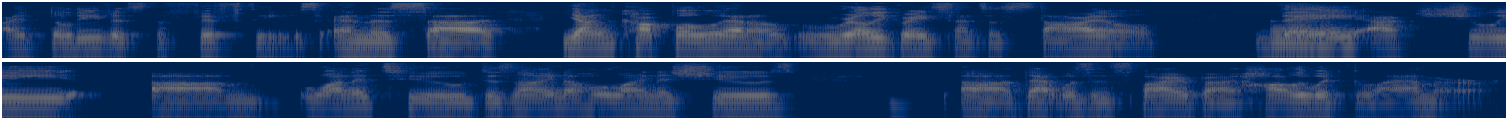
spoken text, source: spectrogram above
I believe it's the 50s, and this uh, young couple who had a really great sense of style. They mm. actually um, wanted to design a whole line of shoes uh, that was inspired by Hollywood glamour.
